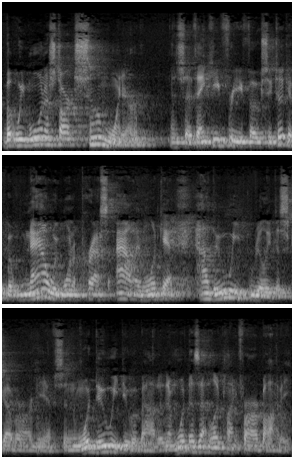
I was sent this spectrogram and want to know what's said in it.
But we want to start somewhere. And so thank you for you folks who took it. But now we want to press out and look at how do we really discover our gifts and what do we do about it and what does that look like for our body?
